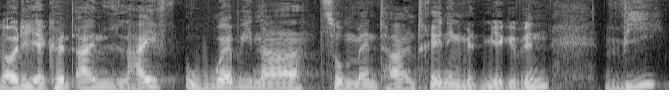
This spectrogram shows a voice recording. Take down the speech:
Leute, ihr könnt ein Live-Webinar zum mentalen Training mit mir gewinnen. Wie?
